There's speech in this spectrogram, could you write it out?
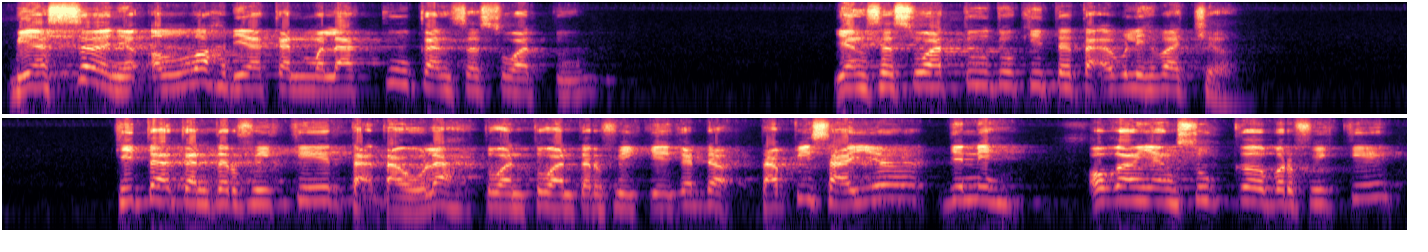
biasanya Allah dia akan melakukan sesuatu yang sesuatu tu kita tak boleh baca. Kita akan terfikir, tak tahulah tuan-tuan terfikir ke tak. Tapi saya jenis orang yang suka berfikir,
